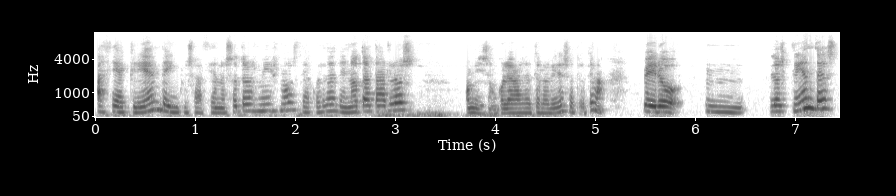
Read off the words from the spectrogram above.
hacia el cliente, incluso hacia nosotros mismos, de acuerdo, de no tratarlos Hombre, son colegas de toda la vida es otro tema. Pero mm, los clientes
